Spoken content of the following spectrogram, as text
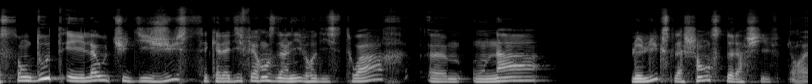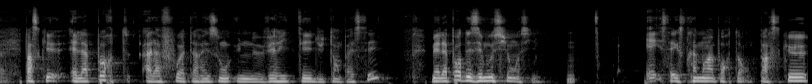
Sans doute, et là où tu dis juste, c'est qu'à la différence d'un livre d'histoire, on a le luxe, la chance de l'archive. Ouais. Parce qu'elle apporte à la fois, tu as raison, une vérité du temps passé, mais elle apporte des émotions aussi. Mm. Et c'est extrêmement important parce que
